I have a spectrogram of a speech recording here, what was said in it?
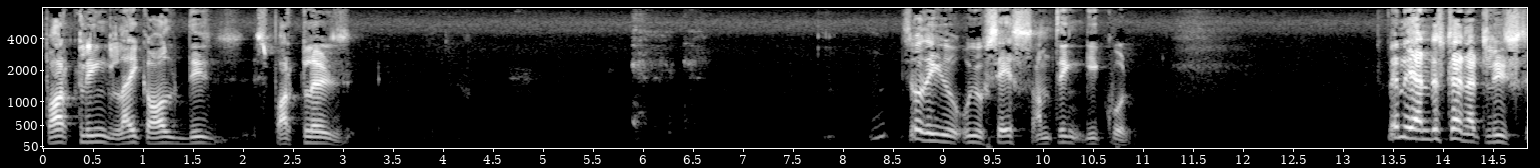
sparkling like all these sparklers So you, you say something equal. Then they understand at least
